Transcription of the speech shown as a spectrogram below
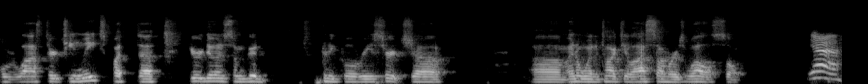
over the last 13 weeks, but uh, you're doing some good pretty cool research. Uh, um, I know when to talk to you last summer as well. So yeah,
